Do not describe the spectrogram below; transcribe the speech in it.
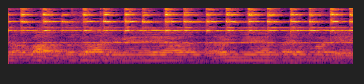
सर्वार्थसाधने शरण्ये त्र्यम्बके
